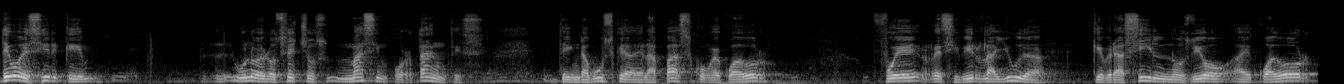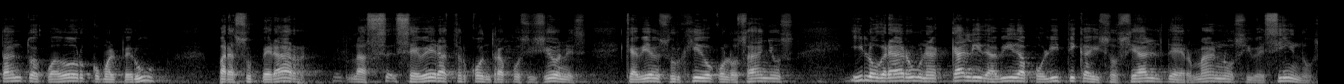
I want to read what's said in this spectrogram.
debo decir que uno de los hechos más importantes en la búsqueda de la paz con Ecuador fue recibir la ayuda que Brasil nos dio a Ecuador, tanto a Ecuador como al Perú, para superar las severas contraposiciones que habían surgido con los años y lograr una cálida vida política y social de hermanos y vecinos.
